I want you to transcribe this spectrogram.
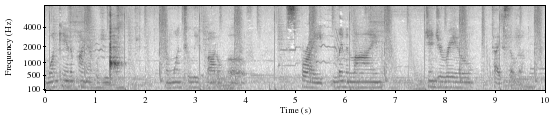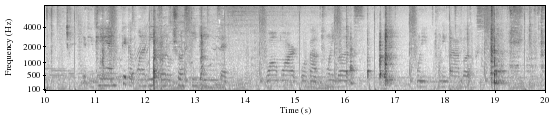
one can of pineapple juice, and one two liter bottle of Sprite, lemon lime, ginger ale type soda. If you can, pick up one of these little trusty things at Walmart for about 20 bucks, 20, 25 bucks.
